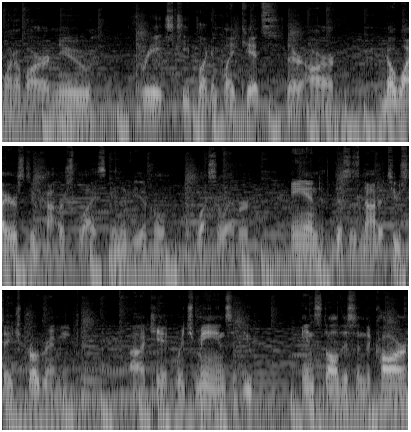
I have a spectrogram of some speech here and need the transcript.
One of our new 3HT plug and play kits. There are no wires to cut or splice in the vehicle whatsoever. And this is not a two-stage programming uh, kit, which means you install this in the car,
